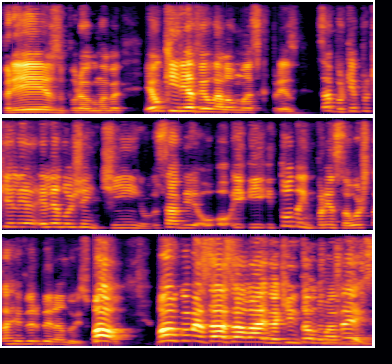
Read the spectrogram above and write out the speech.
preso por alguma coisa. Eu queria ver o Elon Musk preso. Sabe por quê? Porque ele é, ele é nojentinho, sabe? E, e, toda a imprensa hoje está reverberando isso. Bom, vamos começar essa live aqui então de uma vez?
